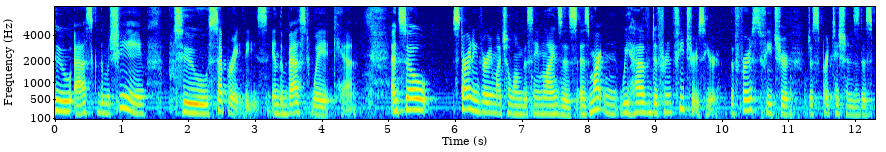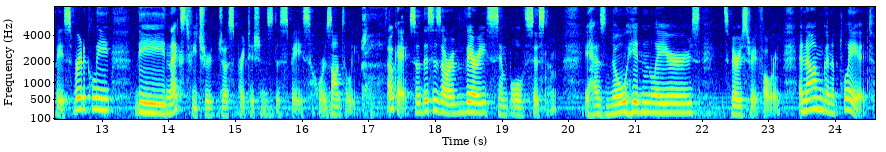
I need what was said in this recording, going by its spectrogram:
to ask the machine to separate these in the best way it can. And so starting very much along the same lines as, as Martin, we have different features here. The first feature just partitions the space vertically. The next feature just partitions the space horizontally. Okay, so this is our very simple system. It has no hidden layers. It's very straightforward. And now I'm going to play it.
